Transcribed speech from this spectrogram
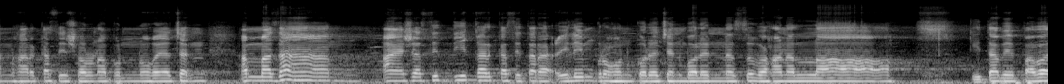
আনহার কাছে শরণাপন্ন হয়েছেন। আম্মা জান আয়েশা সিদ্দিকার কাছে তারা ইলিম গ্রহণ করেছেন বলেন না, সুবহানাল্লাহ। কিতাবে পাওয়া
